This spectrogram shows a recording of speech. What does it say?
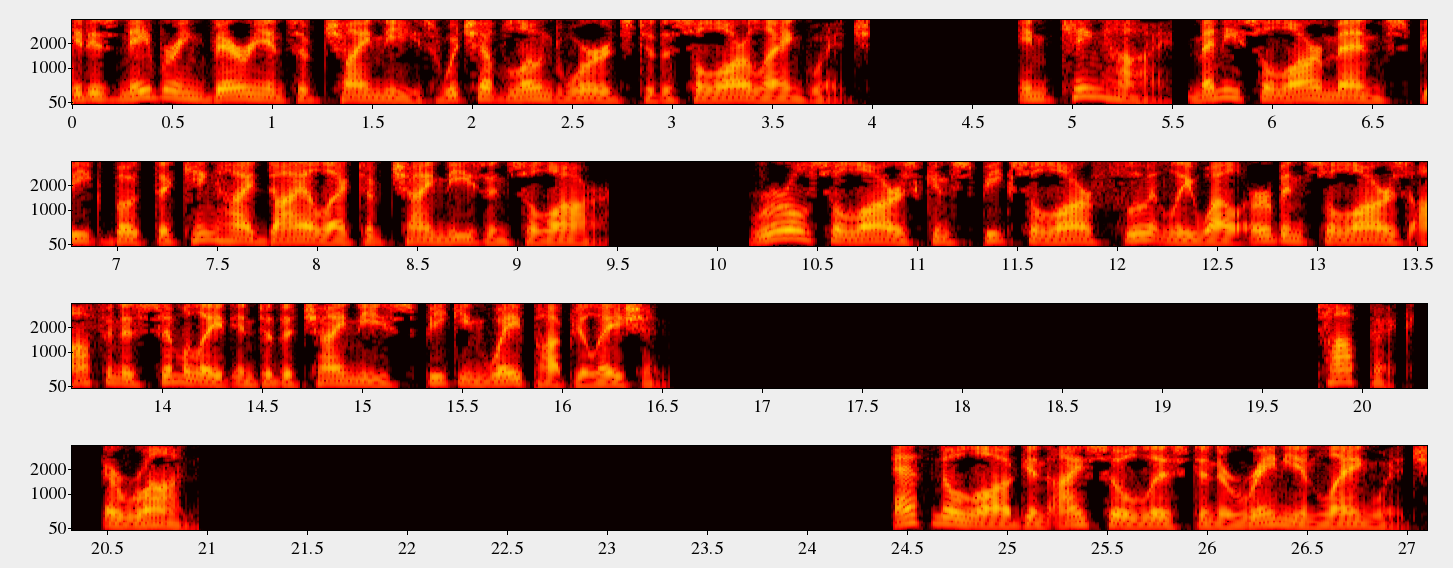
It is neighboring variants of Chinese which have loaned words to the Salar language. In Qinghai, many Salar men speak both the Qinghai dialect of Chinese and Salar. Rural Salars can speak Salar fluently while urban Salars often assimilate into the Chinese-speaking Hui population. Iran Ethnologue and ISO list an Iranian language,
